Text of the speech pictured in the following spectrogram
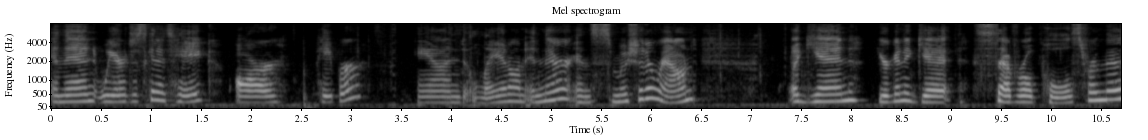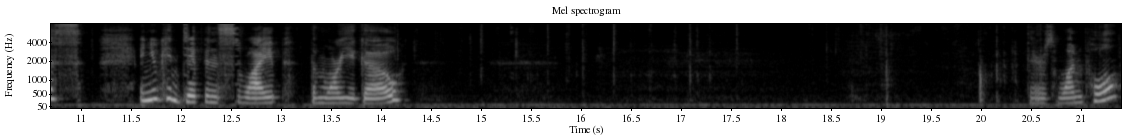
And then we are just going to take our paper and lay it on in there and smoosh it around. Again, you're going to get several pulls from this. And you can dip and swipe the more you go. There's one pull.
